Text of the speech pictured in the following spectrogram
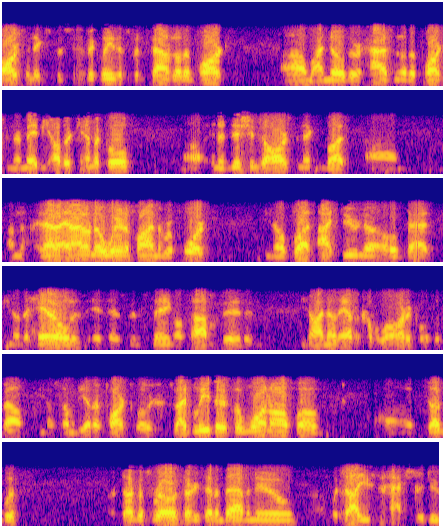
arsenic specifically that's been found in other parks. Um, I know there has been other parks, and there may be other chemicals uh, in addition to arsenic, but um, I'm not, and, I, and I don't know where to find the report. You know, but I do know that you know the Herald is, it has been staying on top of it, and you know I know they have a couple of articles about you know some of the other park closures. I believe there's the one off of Douglas Douglas Road, 37th Avenue, which I used to actually do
